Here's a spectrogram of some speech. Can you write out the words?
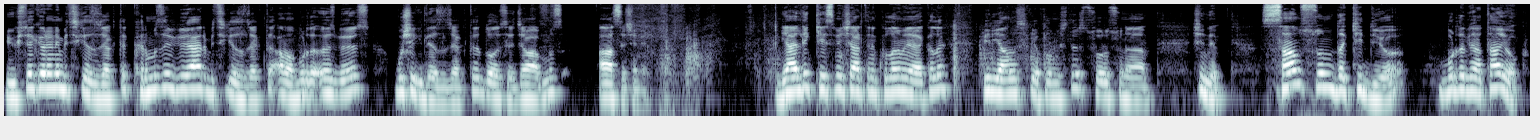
Yüksek öğrenim bitişik yazılacaktı. Kırmızı biber bitişik yazılacaktı. Ama burada öz öz bu şekilde yazılacaktı. Dolayısıyla cevabımız A seçeneği. Geldik kesme işaretinin kullanımıyla alakalı bir yanlışlık yapılmıştır sorusuna. Şimdi Samsun'daki diyor. Burada bir hata yok.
